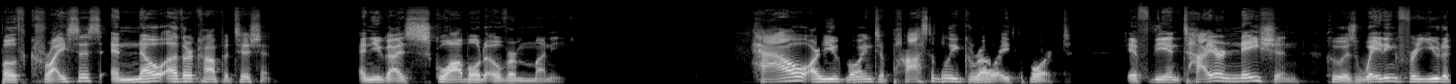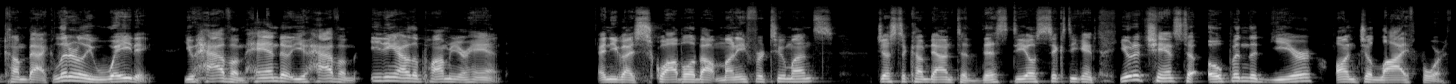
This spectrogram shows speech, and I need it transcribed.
both crisis and no other competition. And you guys squabbled over money. How are you going to possibly grow a sport if the entire nation who is waiting for you to come back, literally waiting. You have them hand out, you have them eating out of the palm of your hand. And you guys squabble about money for 2 months just to come down to this deal 60 games. You had a chance to open the year on July 4th.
